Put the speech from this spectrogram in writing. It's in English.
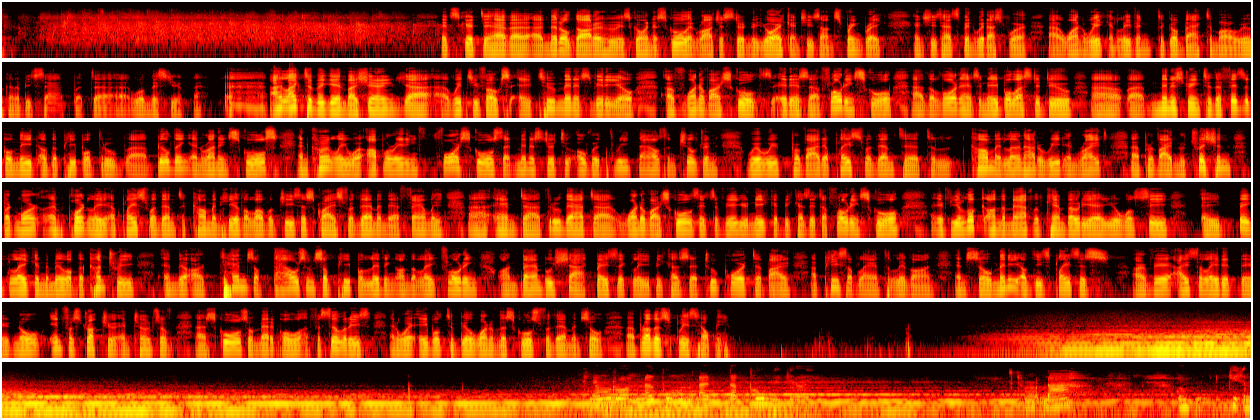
It's good to have a, a, middle daughter who is going to school in Rochester, New York, and she's on spring break, and she has been with us for uh, one week and leaving to go back tomorrow. We're going to be sad, but uh, we'll miss you. I like to begin by sharing uh, with you folks a two minutes video of one of our schools. It is a floating school. Uh, the Lord has enabled us to do uh, uh ministering to the physical need of the people through uh, building and running schools. And currently, we're operating four schools that minister to over 3,000 children, where we provide a place for them to, to come and learn how to read and write, uh, provide nutrition, but more importantly, a place for them to come and hear the love of Jesus Christ for them and their family. Uh, and uh, through that, uh, one of our schools, it's very unique because it's a floating school. If you look on the map of Cambodia, you will see a big lake in the middle of the country and there are tens of thousands of people living on the lake, floating on bamboo shack, basically, because they're too poor to buy a piece of land to live on. And so many of these places are very isolated. There's no infrastructure in terms of uh, schools or medical facilities, and we're able to build one of the schools for them. And so, uh, brothers, please help me.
